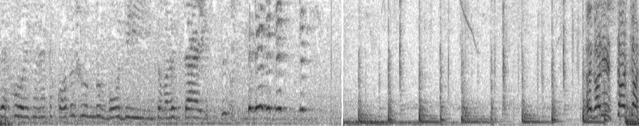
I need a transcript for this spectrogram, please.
দেখো এখানে একটা কত সুন্দর বৌদি তোমাদের চাই गाड़ी स्टार्ट कर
